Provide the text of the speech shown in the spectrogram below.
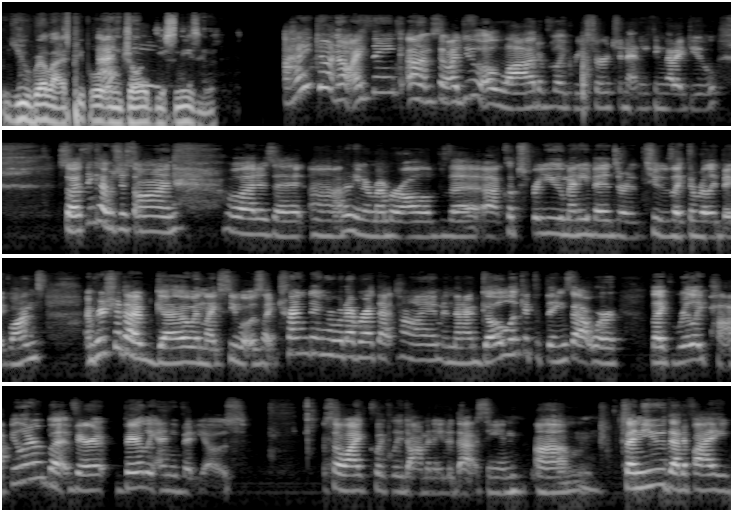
you realize people I enjoyed the sneezing I don't know. I think um so I do a lot of like research and anything that I do. So I think I was just on what is it? Uh, I don't even remember all of the uh, clips for you, ManyVids or two like the really big ones. I'm pretty sure that I would go and like see what was like trending or whatever at that time, and then I'd go look at the things that were like really popular but very barely any videos. so I quickly dominated that scene. Um, because I knew that if I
